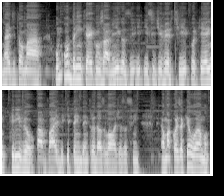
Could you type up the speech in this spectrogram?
né? De tomar um, um drink aí com os amigos e, e, se divertir, porque é incrível a vibe que tem dentro das lojas, assim. É uma coisa que eu amo.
